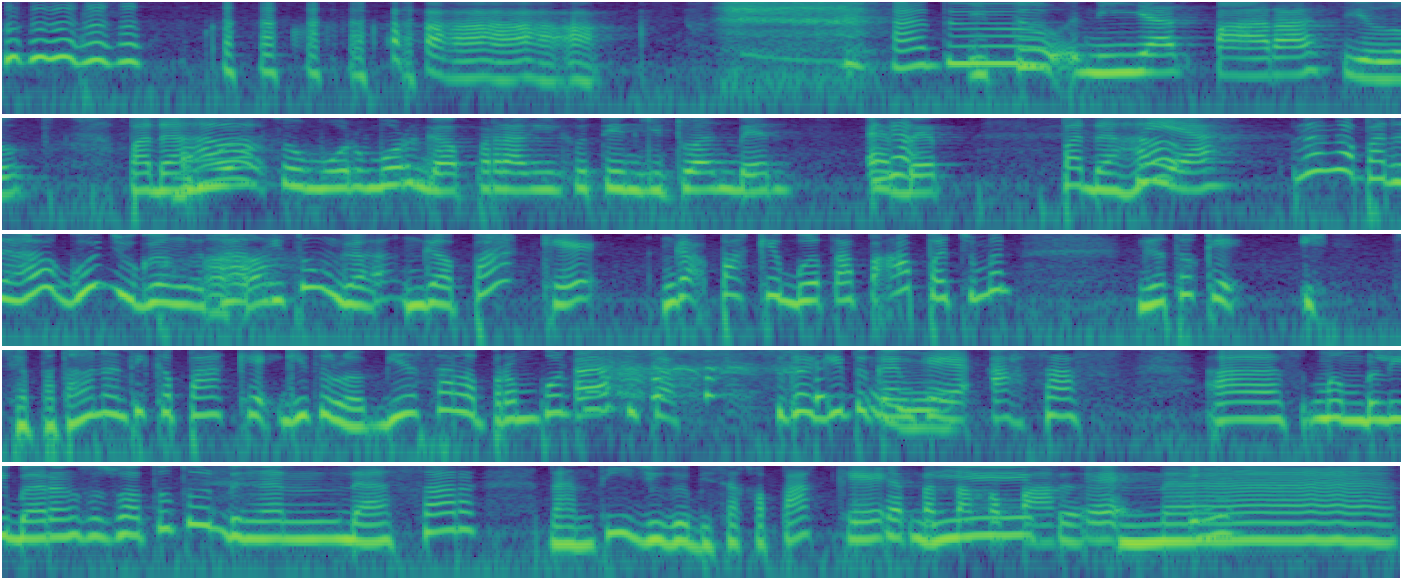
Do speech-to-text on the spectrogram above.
aduh itu niat parah sih lo. Padahal- gue seumur umur gak pernah ngikutin gituan Ben. Eh Enggak, beb. Padahal Nih ya. Enggak enggak padahal gue juga saat Uh-uh. itu nggak nggak pakai, nggak pakai buat apa-apa, cuman nggak tau kayak ih siapa tahu nanti kepake gitu loh. Biasalah perempuan kan suka suka gitu kan Iya. kayak asas as, membeli barang sesuatu tuh dengan dasar nanti juga bisa kepake Siapa tahu gitu. kepake. Nah,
